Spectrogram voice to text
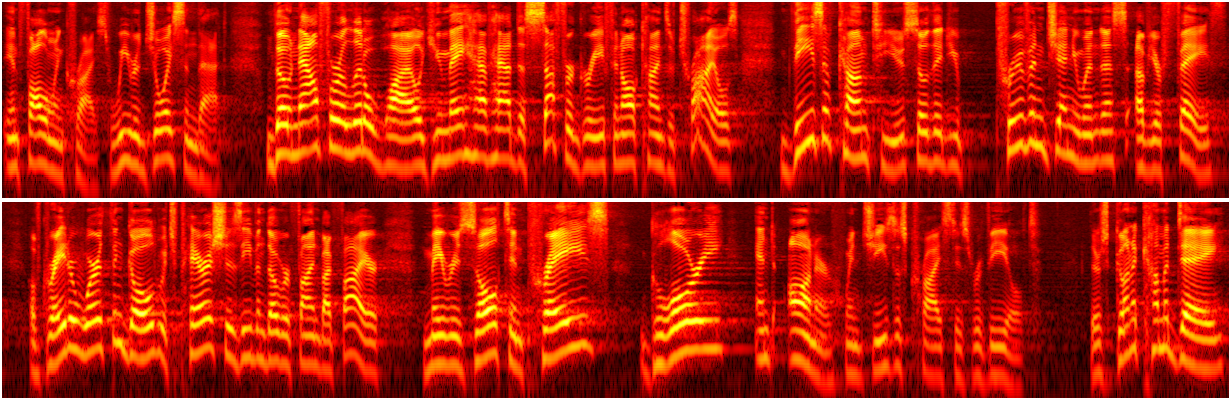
in following Christ. We rejoice in that. Though now for a little while you may have had to suffer grief in all kinds of trials, these have come to you so that you proven genuineness of your faith, of greater worth than gold, which perishes even though refined by fire, may result in praise, glory, and honor when Jesus Christ is revealed. There's going to come a day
